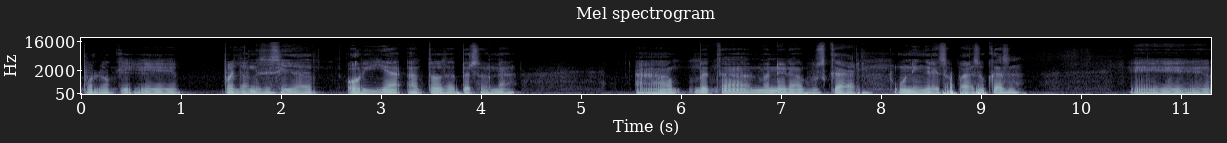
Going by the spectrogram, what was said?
por lo que pues la necesidad orilla a toda persona a de tal manera buscar un ingreso para su casa eh,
